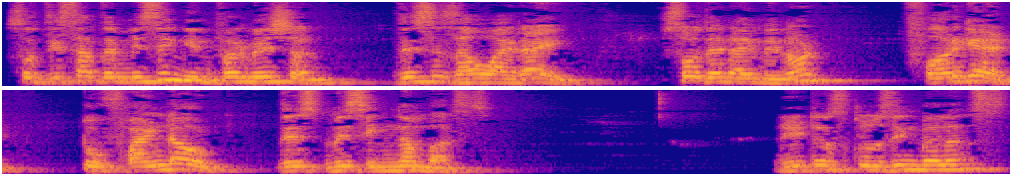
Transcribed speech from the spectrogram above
So these are the missing information. This is how I write so that I may not forget to find out these missing numbers. Debtors closing balance,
